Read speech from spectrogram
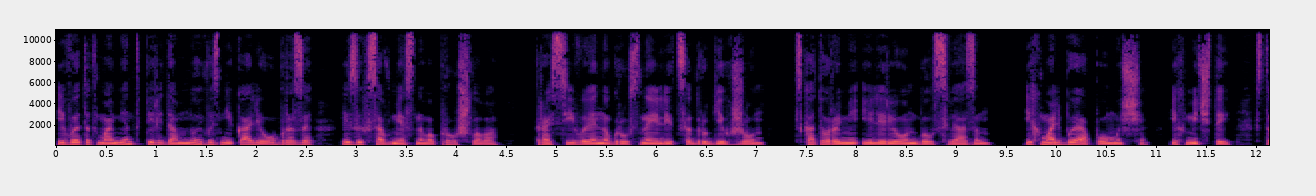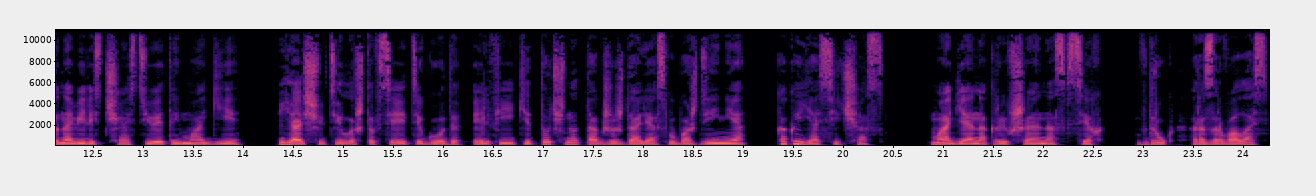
и в этот момент передо мной возникали образы из их совместного прошлого, красивые, но грустные лица других жен, с которыми Иллирион был связан, их мольбы о помощи, их мечты становились частью этой магии. Я ощутила, что все эти годы эльфийки точно так же ждали освобождения как и я сейчас. Магия, накрывшая нас всех, вдруг разорвалась,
